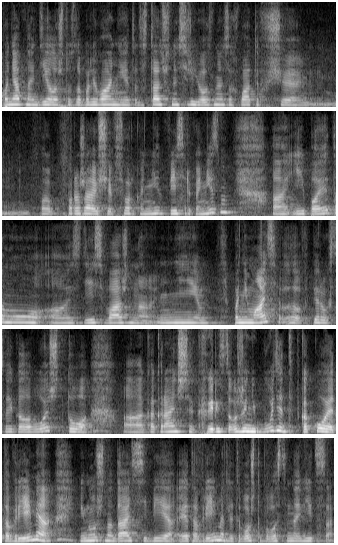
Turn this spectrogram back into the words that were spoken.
понятное дело, что заболевание это достаточно серьезное, захватывающее поражающее все органи весь организм, и поэтому здесь важно не понимать, э, во-первых, своей головой, что как раньше, как говорится, уже не будет в какое-то время, и нужно дать себе это время для того, чтобы восстановиться,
